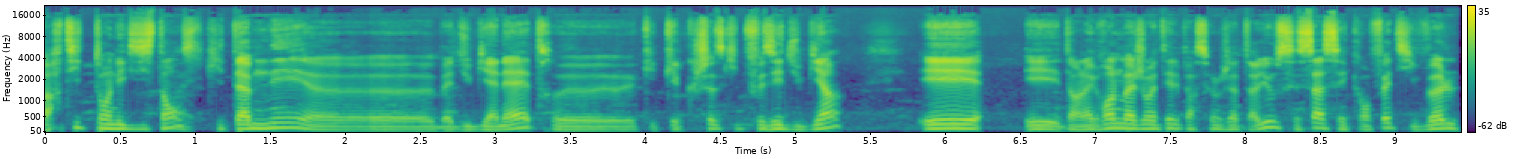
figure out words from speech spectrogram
partie de ton existence, qui t'amenait euh, bah, du bien-être, euh, quelque chose qui te faisait du bien. Et, et dans la grande majorité des personnes que j'interviewe, c'est ça, c'est qu'en fait, ils veulent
